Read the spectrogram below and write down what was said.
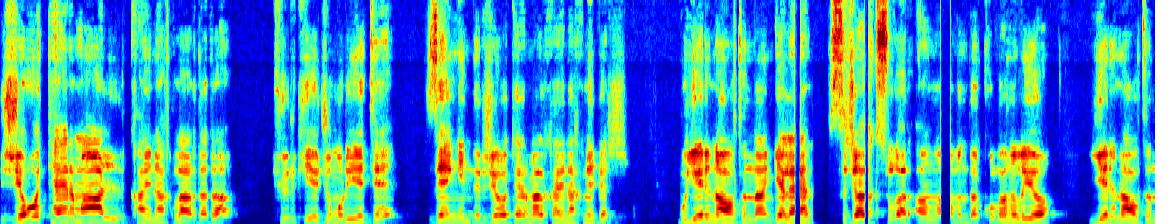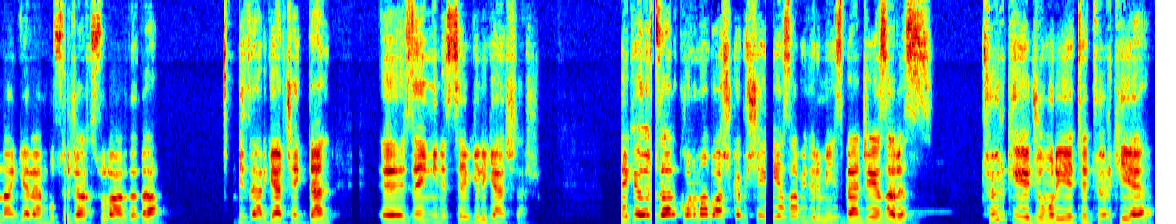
Jeotermal kaynaklarda da Türkiye Cumhuriyeti zengindir. Jeotermal kaynak nedir? Bu yerin altından gelen sıcak sular anlamında kullanılıyor. Yerin altından gelen bu sıcak sularda da bizler gerçekten e, zenginiz sevgili gençler. Peki özel konuma başka bir şey yazabilir miyiz? Bence yazarız. Türkiye Cumhuriyeti, Türkiye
